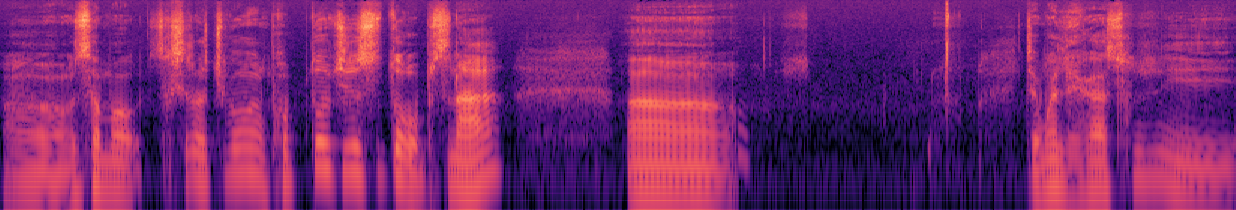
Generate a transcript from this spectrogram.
어 그래서 뭐 사실 어찌 보면 법도 질 수도 없으나 어 정말 내가 손님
